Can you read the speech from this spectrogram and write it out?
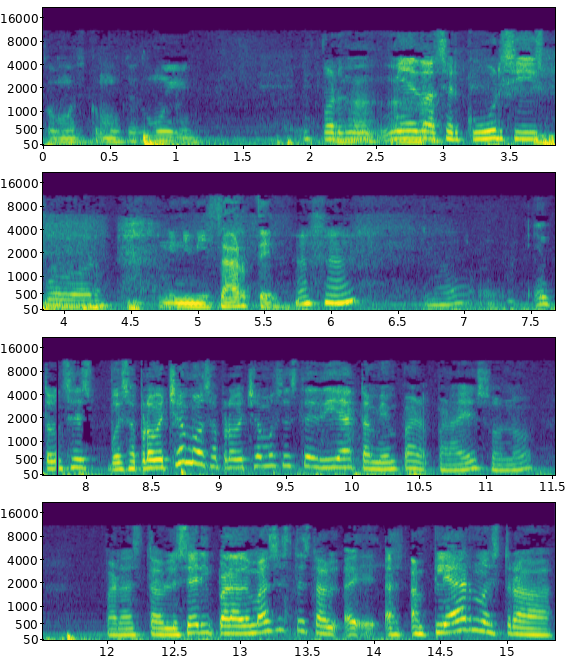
como es como que es muy por Ajá, miedo ajá. a hacer cursis, por minimizarte. ¿no? Entonces, pues aprovechemos, aprovechemos este día también para, para eso, ¿no? Para establecer y para además este estab- eh, ampliar nuestra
